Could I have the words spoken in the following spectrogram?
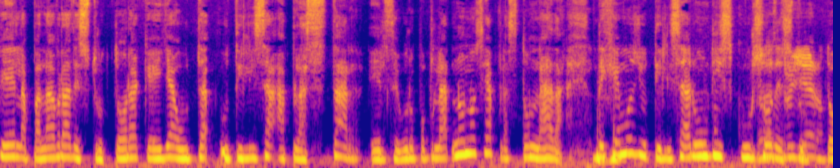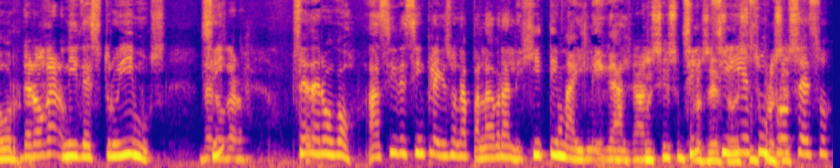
que la palabra destructora que ella utiliza aplastar el seguro popular. No, no se aplastó nada. Dejemos de utilizar un discurso destructor. Ni destruimos. ¿sí? se derogó. Así de simple, es una palabra legítima y legal. Pues sí, es un proceso. Sí, es, un, proceso.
